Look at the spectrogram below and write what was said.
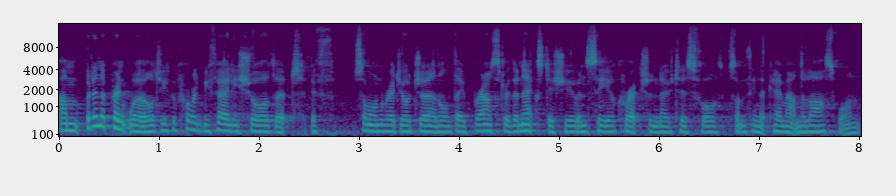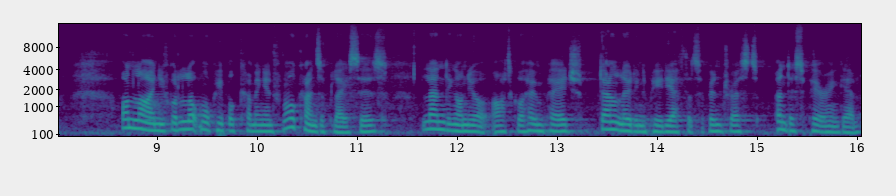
Um, but in the print world, you could probably be fairly sure that if someone read your journal, they'd browse through the next issue and see your correction notice for something that came out in the last one. Online, you've got a lot more people coming in from all kinds of places, landing on your article homepage, downloading a PDF that's of interest, and disappearing again.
